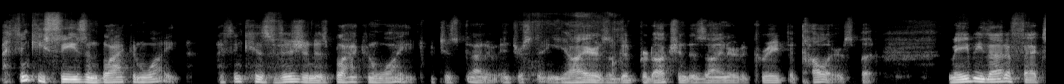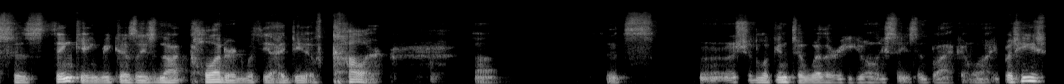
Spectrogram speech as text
I think he sees in black and white. I think his vision is black and white, which is kind of interesting. He hires a good production designer to create the colors, but maybe that affects his thinking because he's not cluttered with the idea of color. Uh, it's I should look into whether he only sees in black and white, but he's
